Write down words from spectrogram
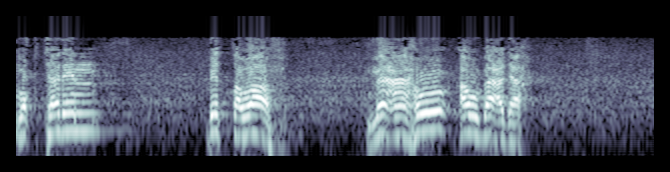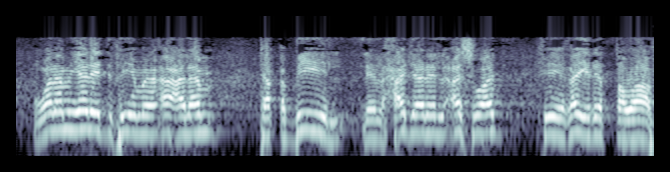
مقترن بالطواف معه أو بعده. ولم يرد فيما أعلم تقبيل للحجر الأسود في غير الطواف.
